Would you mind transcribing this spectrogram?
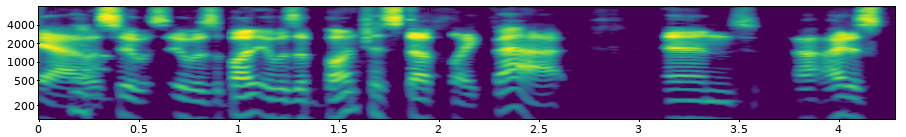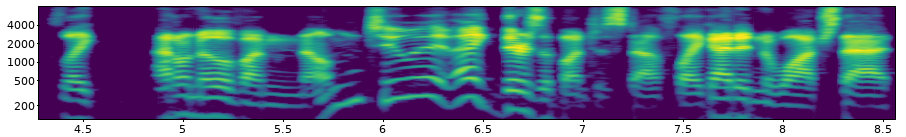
Yeah, Yeah. It was it was it was a bu- it was a bunch of stuff like that, and I I just like I don't know if I'm numb to it. Like there's a bunch of stuff like I didn't watch that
